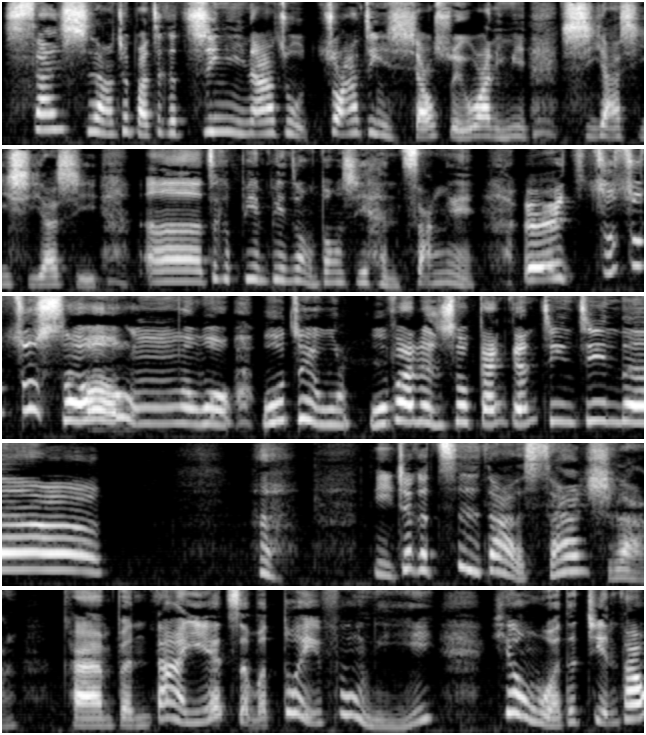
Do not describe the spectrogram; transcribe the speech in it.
三十郎就把这个金银阿柱抓进小水洼里面洗呀洗，洗呀洗。呃，这个便便这种东西很脏诶，呃，住住住手！我我最无无法忍受干干净净的。哼，你这个自大的三十郎，看本大爷怎么对付你！用我的剪刀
